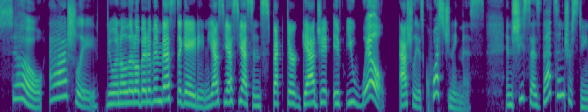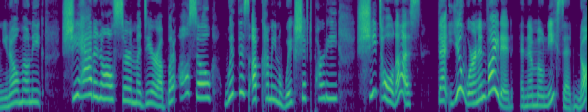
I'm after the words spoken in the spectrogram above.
So, Ashley, doing a little bit of investigating. Yes, yes, yes, Inspector Gadget, if you will. Ashley is questioning this. And she says, That's interesting. You know, Monique, she had an ulcer in Madeira, but also with this upcoming wig shift party, she told us that you weren't invited. And then Monique said, No,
